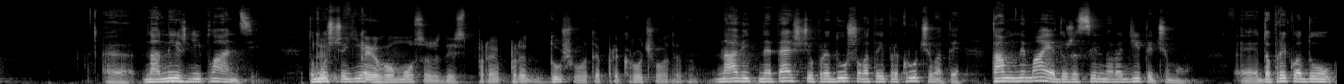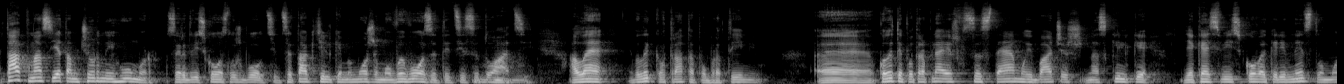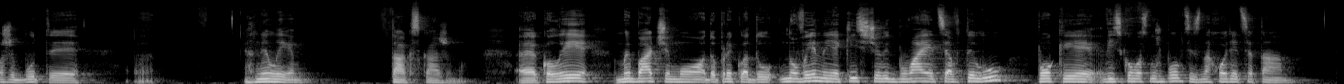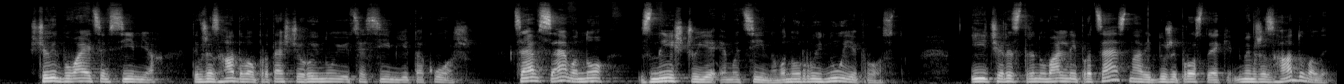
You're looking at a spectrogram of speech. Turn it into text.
е, на нижній планці. Тому ти, що є ти його мусиш десь при, придушувати, прикручувати. навіть не те, що придушувати і прикручувати, там немає дуже сильно радіти чому. Е, До прикладу, так, в нас є там чорний гумор серед військовослужбовців. Це так тільки ми можемо вивозити ці ситуації. Але велика втрата побратимів. Е, Коли ти потрапляєш в систему і бачиш, наскільки якесь військове керівництво може бути е, гнилим, так скажемо. Е, Коли ми бачимо, до прикладу, новини, якісь, що відбувається в тилу, поки військовослужбовці знаходяться там, що відбувається в сім'ях, ти вже згадував про те, що руйнуються сім'ї також. Це все воно знищує емоційно, воно руйнує просто. І через тренувальний процес, навіть дуже просто, як ми вже згадували,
